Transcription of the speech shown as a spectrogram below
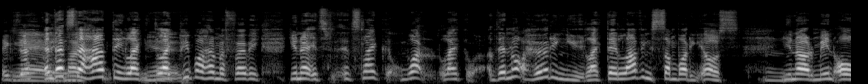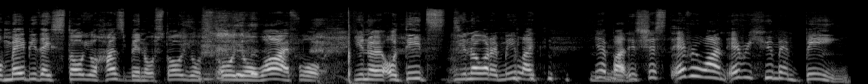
exactly. Yeah. and that's Like- the hard thing like yeah. like people are homophobic you know it's it's like what like they're not hurting you like they're loving somebody else Mm. you know what i mean or maybe they stole your husband or stole your or your wife or you know or did you know what i mean like yeah but it's just everyone every human being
